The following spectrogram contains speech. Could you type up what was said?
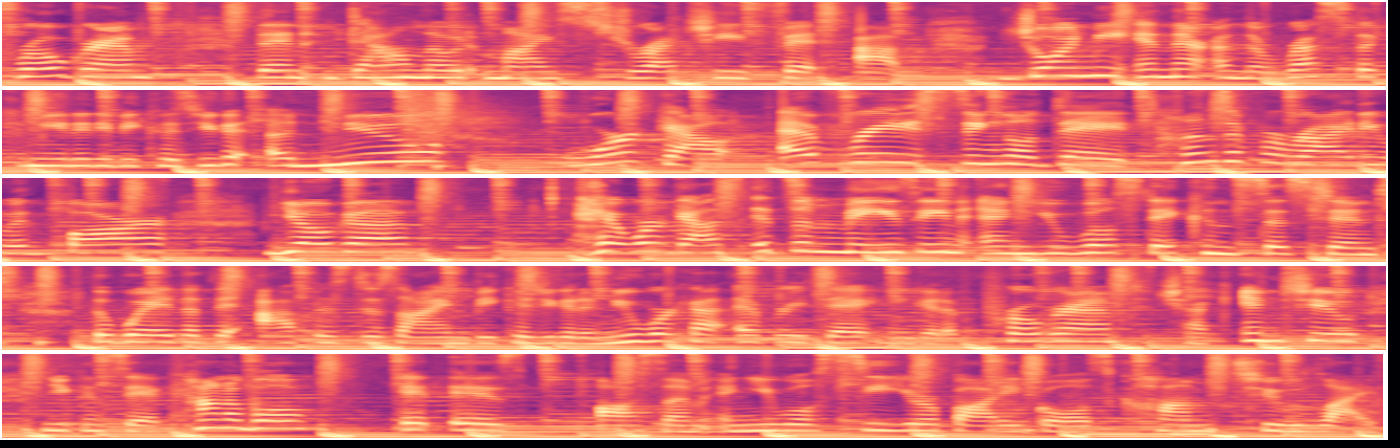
program, then download my Stretchy Fit app. Join me in there and the rest of the community because you get a new workout every single day. Tons of variety with barre, yoga, HIIT workouts. It's amazing and you will stay consistent the way that the app is designed because you get a new workout every day and you get a program to check into and you can stay accountable. It is awesome and you will see your body goals come to life.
